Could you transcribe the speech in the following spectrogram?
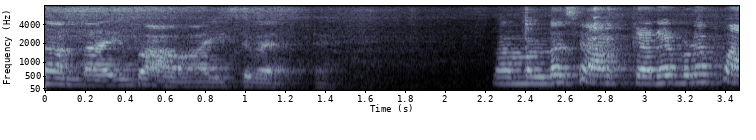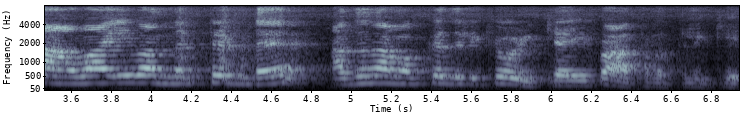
നന്നായി പാവായിട്ട് വരട്ടെ. നമ്മളുടെ ശർക്കര ഇവിടെ പാവായി വന്നിട്ടുണ്ട്. അത് നമുക്ക് ഇതിലേക്ക് ഒഴിക്കാം ഈ പാത്രത്തിലേക്ക്.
